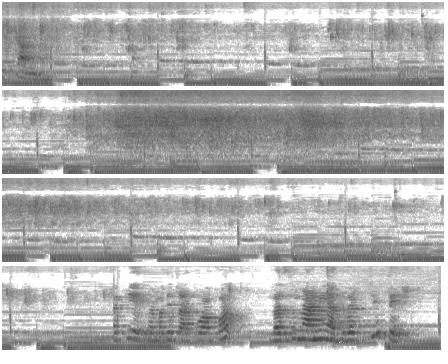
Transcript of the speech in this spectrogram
एक कांदा. याच्यामध्ये टाकू आपण लसूण आणि अद्रकची पेस्ट.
